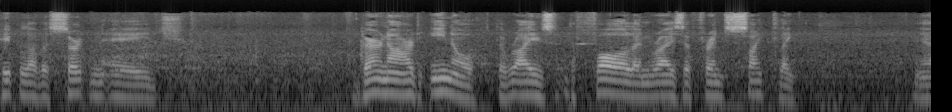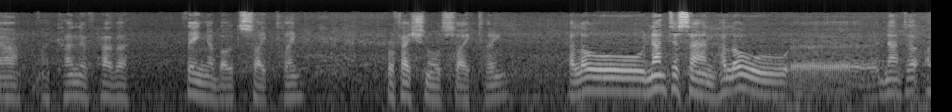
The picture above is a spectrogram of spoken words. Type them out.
people of a certain age. Bernard Hinault, the rise, the fall and rise of French cycling. Yeah, I kind of have a thing about cycling, professional cycling. Hello, Nantasan. Hello, uh, Nanta. Uh,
